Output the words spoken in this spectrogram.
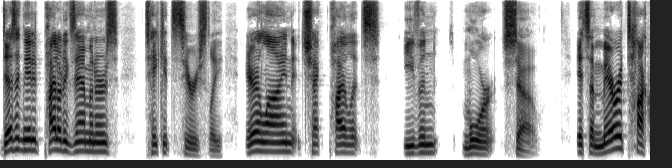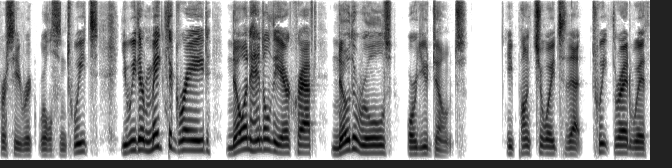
Designated pilot examiners take it seriously. Airline check pilots, even more so. It's a meritocracy, Rick Wilson tweets. You either make the grade, know and handle the aircraft, know the rules, or you don't. He punctuates that tweet thread with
